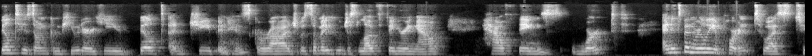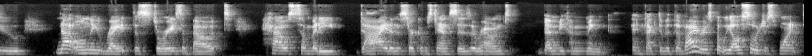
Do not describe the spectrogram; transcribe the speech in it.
built his own computer. He built a Jeep in his garage, was somebody who just loved figuring out how things worked. And it's been really important to us to not only write the stories about how somebody died and the circumstances around them becoming infected with the virus, but we also just want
